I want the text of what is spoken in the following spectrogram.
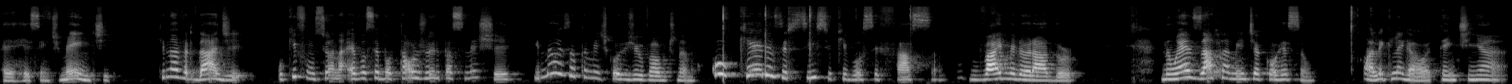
é, recentemente que, na verdade, o que funciona é você botar o joelho para se mexer e não exatamente corrigir o valgo dinâmico. Qualquer exercício que você faça vai melhorar a dor. Não é exatamente a correção. Olha que legal, tem, tinha,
